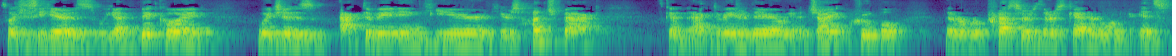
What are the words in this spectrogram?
So what you see here is we got Bicoid, which is activating here, and here's Hunchback. It's got an activator there. We got a giant Kruppel that are repressors that are scattered along here. It's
